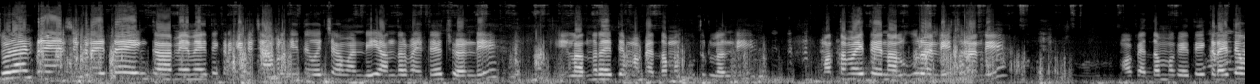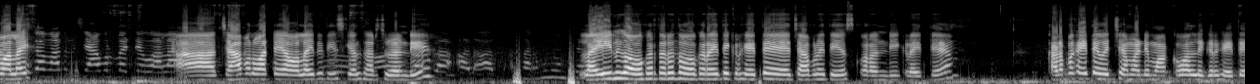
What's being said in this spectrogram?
చూడండి ఫ్రెండ్స్ ఇక్కడైతే ఇంకా మేమైతే ఇక్కడికైతే చేపలకైతే వచ్చామండి. అందరం అయితే చూడండి వీళ్ళందరూ అయితే మా పెద్దమ్మ కూతుర్లు అండి మొత్తం అయితే నలుగురు అండి చూడండి. మా పెద్దమ్మకైతే ఇక్కడైతే వాళ్ళ చేపలు పట్టే వాళ్ళైతే తీసుకెళ్తారు చూడండి. లైన్గా ఒకరి తర్వాత ఒకరైతే ఇక్కడికైతే చేపలు అయితే వేసుకోవాలండి ఇక్కడైతే. కడపకైతే వచ్చామండి మా అక్క వాళ్ళ దగ్గరకైతే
